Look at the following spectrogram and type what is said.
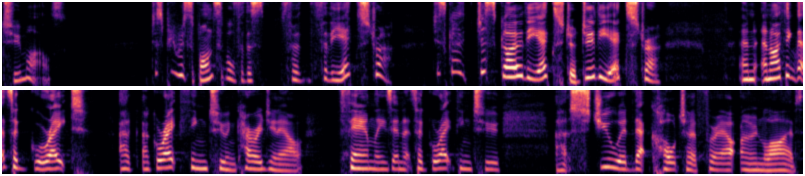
two miles. Just be responsible for, this, for, for the extra. Just go, just go the extra, do the extra. And, and I think that's a great, a, a great thing to encourage in our families, and it's a great thing to uh, steward that culture for our own lives.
